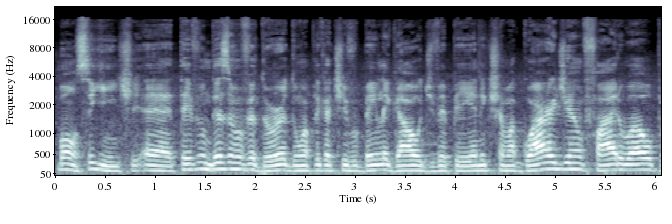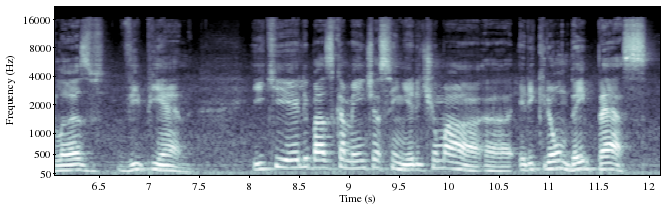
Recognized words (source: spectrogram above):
Bom, seguinte, é, teve um desenvolvedor de um aplicativo bem legal de VPN que chama Guardian Firewall Plus VPN. E que ele basicamente, assim, ele tinha uma. Uh, ele criou um Day Pass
